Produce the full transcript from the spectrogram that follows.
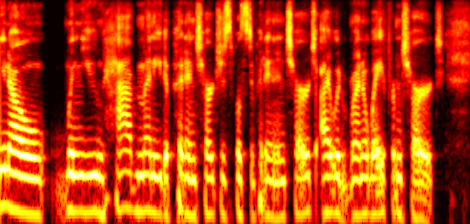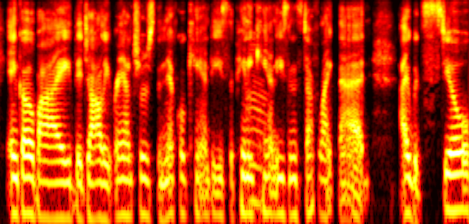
you know, when you have money to put in church, you're supposed to put it in church. I would run away from church and go buy the Jolly Ranchers, the nickel candies, the penny Mm. candies, and stuff like that. I would steal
